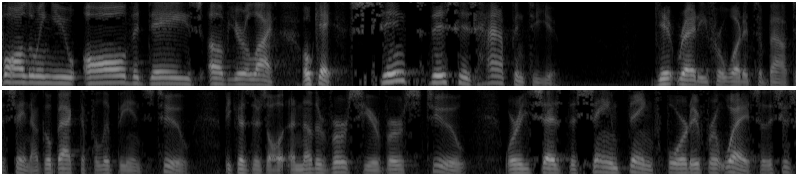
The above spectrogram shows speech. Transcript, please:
following you all the days of your life. Okay, since this has happened to you, get ready for what it's about to say. Now go back to Philippians 2 because there's another verse here, verse 2, where he says the same thing four different ways. So this is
